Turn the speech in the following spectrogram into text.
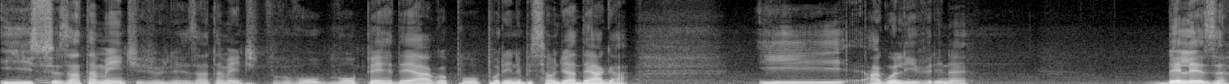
Isso, exatamente, Júlia, exatamente. Vou, vou perder água por, por inibição de ADH. E água livre, né? Beleza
